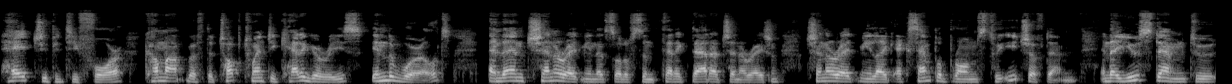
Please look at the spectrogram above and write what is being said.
hey GPT-4 come up with the top 20 categories in the world and then generate me in that sort of synthetic data generation generate me like example prompts to each of them and I use them to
